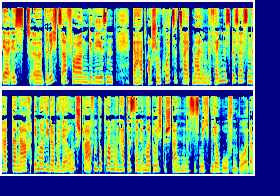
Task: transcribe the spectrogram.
er ist äh, gerichtserfahren gewesen. Er hat auch schon kurze Zeit mal im Gefängnis gesessen, hat danach immer wieder Bewährungsstrafen bekommen und hat das dann immer durchgestanden, dass es nicht widerrufen wurde.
